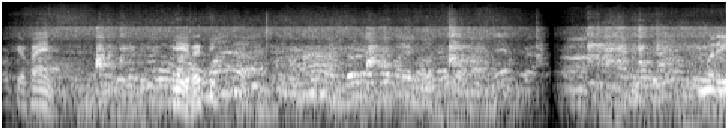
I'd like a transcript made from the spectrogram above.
Okay fine. మరి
